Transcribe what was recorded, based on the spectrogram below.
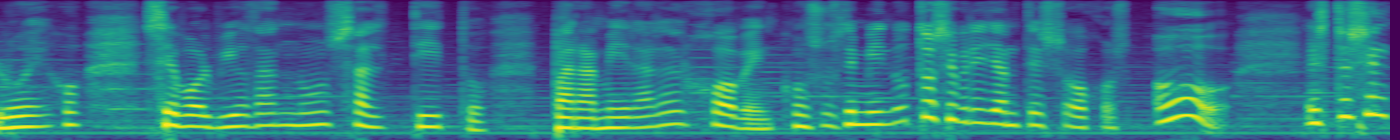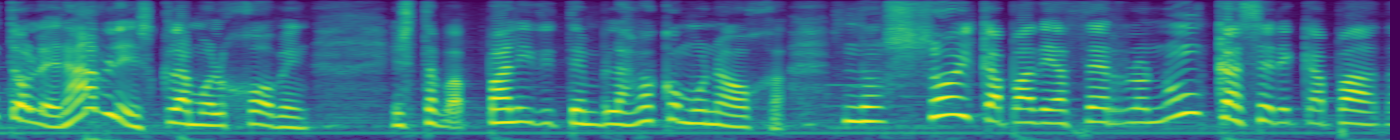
Luego se volvió dando un saltito para mirar al joven con sus diminutos y brillantes ojos. ¡Oh! ¡Esto es intolerable! exclamó el joven Estaba pálido y temblaba como una hoja. No soy capaz de hacerlo, nunca seré capaz.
